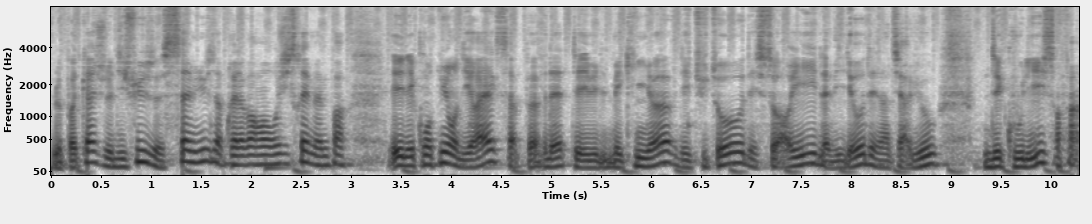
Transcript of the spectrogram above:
Le podcast, je le diffuse 5 minutes après l'avoir enregistré, même pas. Et les contenus en direct, ça peuvent être des making-of, des tutos, des stories, de la vidéo, des interviews, des coulisses, enfin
